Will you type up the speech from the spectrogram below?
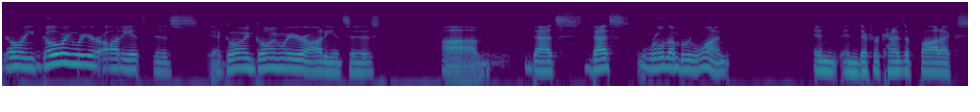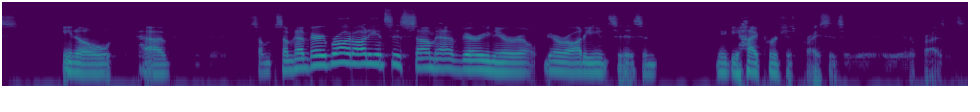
going going where your audience is, yeah, going going where your audience is, um, that's that's rule number one. In in different kinds of products, you know, have some some have very broad audiences, some have very narrow narrow audiences, and maybe high purchase prices in the, in the enterprise. And so,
